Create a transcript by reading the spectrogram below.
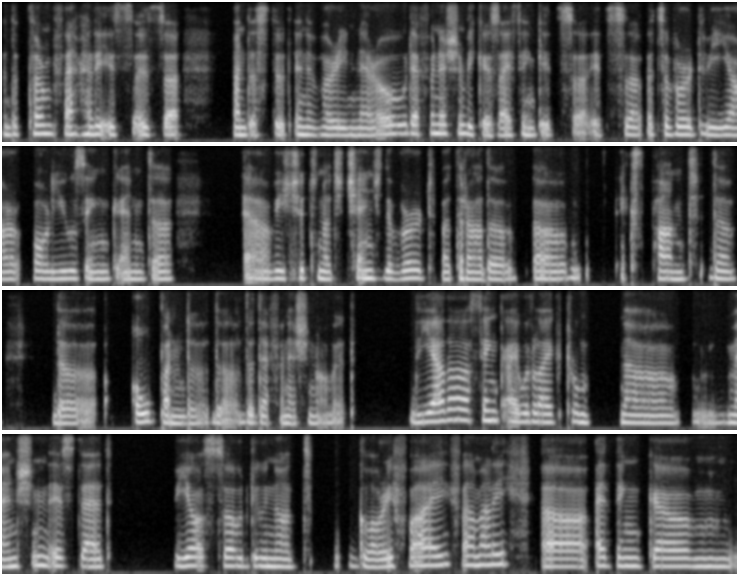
the term family is, is uh, understood in a very narrow definition because I think it's uh, it's uh, it's a word we are all using and uh, uh we should not change the word but rather um, expand the the open the, the, the definition of it. The other thing I would like to uh, mention is that we also do not glorify family. Uh, I think um,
